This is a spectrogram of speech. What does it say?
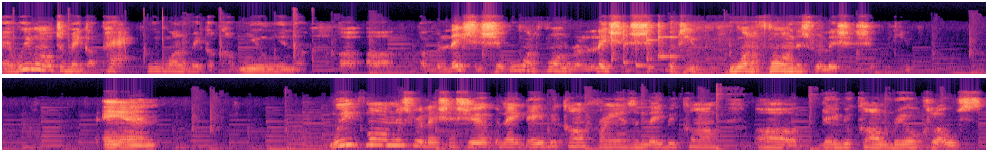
And we want to make a pact. We want to make a communion, a, a, a relationship. We want to form a relationship with you. We want to form this relationship with you. And we form this relationship and they, they become friends and they become uh they become real close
